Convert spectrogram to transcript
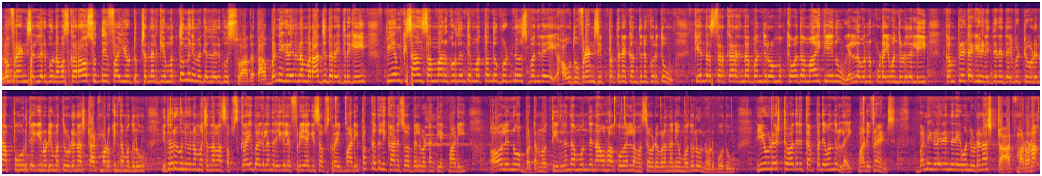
Hello friends ಎಲ್ಲರಿಗೂ ನಮಸ್ಕಾರ. ಸುದ್ದಿ ಫೈ ಯೂಟ್ಯೂಬ್ ಚಾನಲ್ಗೆ ಮತ್ತೊಮ್ಮೆ ನಿಮಗೆಲ್ಲರಿಗೂ ಸ್ವಾಗತ. ಬನ್ನಿ ಗೆಳೆಯರು, ನಮ್ಮ ರಾಜ್ಯದ ರೈತರಿಗೆ ಪಿ ಎಂ ಕಿಸಾನ್ ಸಮ್ಮಾನ್ ಕುರಿತಂತೆ ಮತ್ತೊಂದು ಗುಡ್ ನ್ಯೂಸ್ ಬಂದಿದೆ. ಹೌದು ಫ್ರೆಂಡ್ಸ್ ಇಪ್ಪತ್ತನೇ ಕಂತಿನ ಕುರಿತು ಕೇಂದ್ರ ಸರ್ಕಾರದಿಂದ ಬಂದಿರುವ ಮುಖ್ಯವಾದ ಮಾಹಿತಿ ಏನು? ಎಲ್ಲವನ್ನು ಕೂಡ ಈ ಒಂದು ವಿಡಿಯೋದಲ್ಲಿ ಕಂಪ್ಲೀಟ್ ಆಗಿ ಹೇಳಿದ್ದೇನೆ. ದಯವಿಟ್ಟು ವಿಡಿಯೋನ ಪೂರ್ತಿಯಾಗಿ ನೋಡಿ ಮತ್ತು ವಿಡಿಯೋನ ಸ್ಟಾರ್ಟ್ ಮಾಡೋಕ್ಕಿಂತ ಮೊದಲು ಇದುವರೆಗೂ ನೀವು ನಮ್ಮ ಚಾನಲ್ನ ಸಬ್ಸ್ಕ್ರೈಬ್ ಆಗಿಲ್ಲ ಅಂದರೆ ಈಗಲೇ ಫ್ರೀಯಾಗಿ ಸಬ್ಸ್ಕ್ರೈಬ್ ಮಾಡಿ, ಪಕ್ಕದಲ್ಲಿ ಕಾಣಿಸುವ ಬೆಲ್ ಬಟನ್ ಕ್ಲಿಕ್ ಮಾಡಿ ಆಲ್ ಎನ್ನುವ ಬಟನ್ ಒತ್ತಿ. ಇದರಿಂದ ಮುಂದೆ ನಾವು ಹಾಕುವ ಎಲ್ಲ ಹೊಸ ವಿಡಿಯೋಗಳನ್ನು ನೀವು ಮೊದಲು ನೋಡ್ಬೋದು. ಈ ವಿಡಿಯೋ ಇಷ್ಟವಾದರೆ ತಪ್ಪದೆ ಒಂದು ಲೈಕ್ ಮಾಡಿ ಫ್ರೆಂಡ್ಸ್ ಬನ್ನಿ ಗೆಳೆಯರಿಂದ ಈ ಒಂದು ವಿಡಿಯೋನ ಸ್ಟಾರ್ಟ್ ಮಾಡೋಣ.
